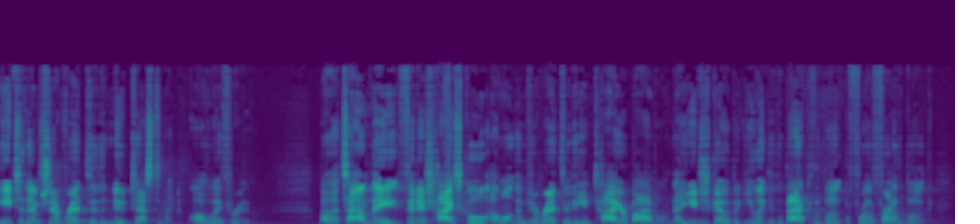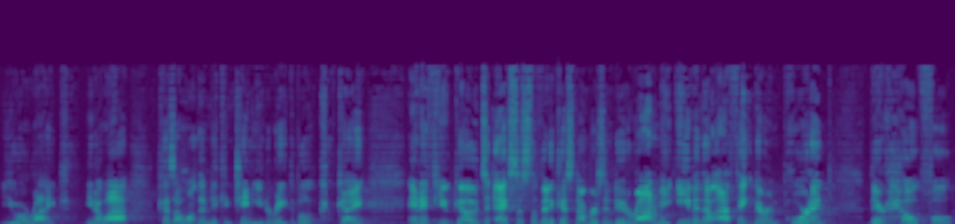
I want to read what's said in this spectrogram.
each of them should have read through the New Testament all the way through. By the time they finish high school, I want them to read through the entire Bible. Now you just go, but you went to the back of the book before the front of the book. You are right. You know why? Because I want them to continue to read the book, okay? And if you go to Exodus, Leviticus, Numbers, and Deuteronomy, even though I think they're important, they're helpful.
